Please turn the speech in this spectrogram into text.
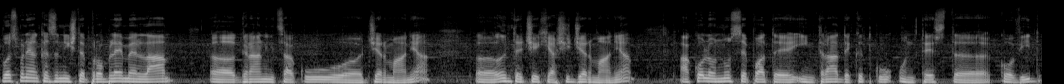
Vă spuneam că sunt niște probleme la uh, granița cu uh, Germania, uh, între Cehia și Germania. Acolo nu se poate intra decât cu un test COVID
